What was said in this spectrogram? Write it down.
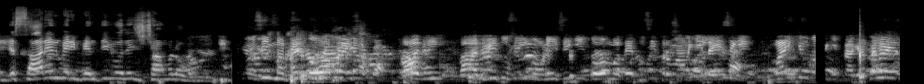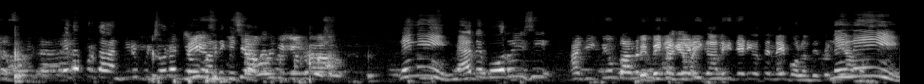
ਇਹ ਸਾਰਿਆਂ ਨੂੰ ਮੇਰੀ ਬੇਨਤੀ ਵੀ ਉਹਦੇ ਵਿੱਚ ਸ਼ਾਮਲ ਹੋਵੋ। ਤੁਸੀਂ ਮਤੇ ਦੋ ਆਪਣੇ ਹਾਜ਼ਰੀ ਹਾਜ਼ਰੀ ਤੁਸੀਂ ਲਗਾਉਣੀ ਸੀਗੀ ਦੋ ਮਤੇ ਤੁਸੀਂ ਪ੍ਰਵਾਨਗੀ ਲਈ ਸੀਗੀ? ਵਾਈ ਕਿਉਂ ਬੰਦ ਕੀਤਾ ਗਿਆ? ਪਹਿਲਾਂ ਇਹ ਦੱਸੋ। ਇਹਦਾ ਪ੍ਰਧਾਨ ਜੀ ਨੂੰ ਪੁੱਛੋ ਨਾ ਕਿਉਂ ਬੰਦ ਕੀਤਾ? ਨਹੀਂ ਨਹੀਂ ਮੈਂ ਤੇ ਬੋਲ ਰਹੀ ਸੀ। ਹਾਂਜੀ ਕਿਉਂ ਬੰਦ ਬੇਬੇ ਕੀਤਾ ਜੀ ਕਿਹੜੀ ਗੱਲ ਸੀ ਜਿਹੜੀ ਉੱਥੇ ਨਹੀਂ ਬੋਲਣ ਦਿੱਤੀ? ਨਹੀਂ ਨਹੀਂ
